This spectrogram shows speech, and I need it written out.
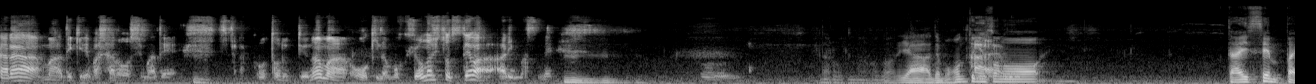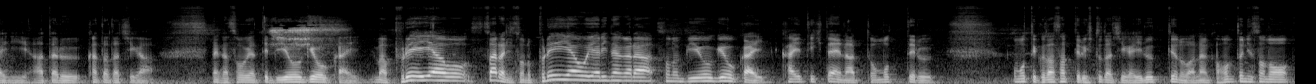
から、まあ、できれば社労士まで資格を取るっていうのは、まあ、大きな目標の一つではありますね。うん。なるほどなるほど。いやーでも本当にその、大先輩に当たる方たちがなんかそうやって美容業界、まあ、プレイヤーをさらにそのプレイヤーをやりながらその美容業界変えていきたいなと思ってる思ってくださってる人たちがいるっていうのはなんか本当にその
